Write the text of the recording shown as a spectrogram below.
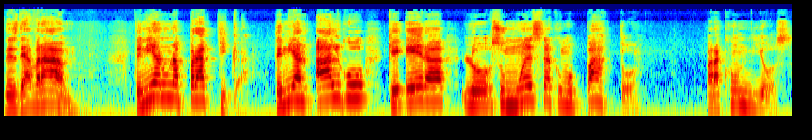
desde Abraham, tenían una práctica, tenían algo que era lo, su muestra como pacto para con Dios,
